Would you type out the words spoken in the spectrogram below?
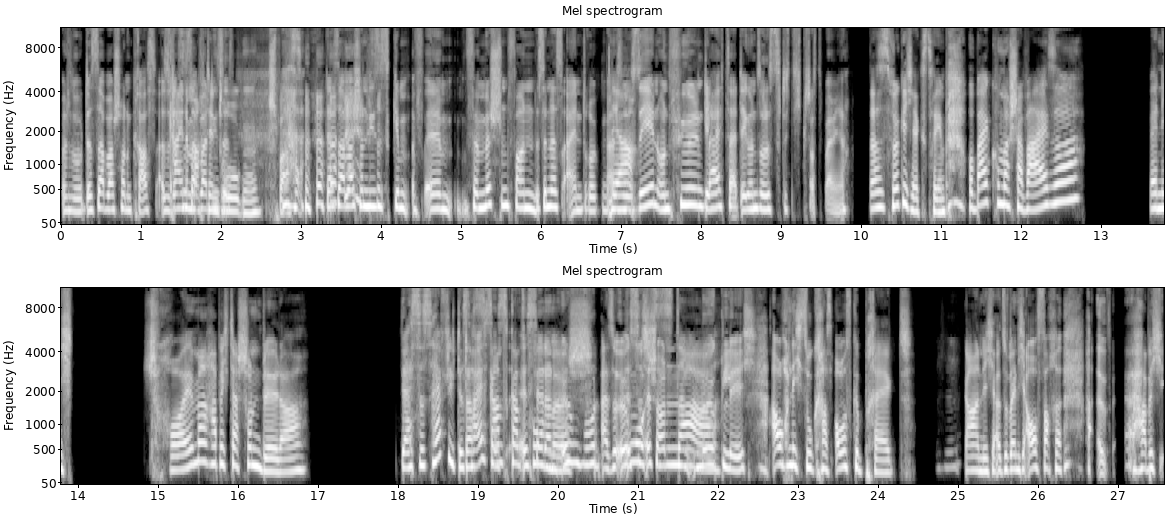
Also, das ist aber schon krass. Also, Keine das ist macht aber den dieses, Drogen. Spaß. Das ist aber schon dieses ähm, Vermischen von Sinneseindrücken. Also Ja. sehen und fühlen gleichzeitig und so, das ist richtig krass bei mir. Das ist wirklich extrem. Wobei, komischerweise, wenn ich träume, habe ich da schon Bilder. Das ist heftig. Das, Das ist heißt, ganz, das ganz ist ja dann komisch. irgendwo, Also irgendwo ist es ist schon es da. möglich. Auch nicht so krass ausgeprägt. Gar nicht. Also wenn ich aufwache, ha- habe ich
